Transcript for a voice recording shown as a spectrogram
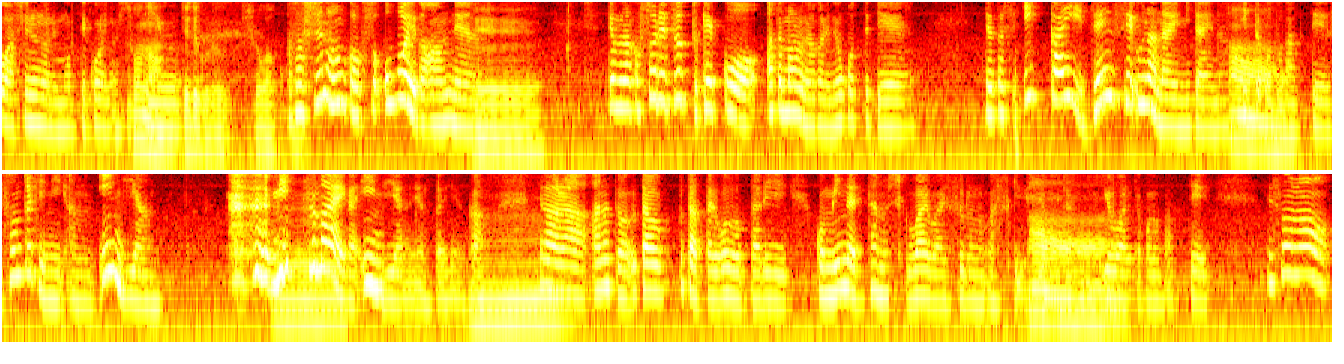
日は死ぬのにもってこいの日ってそんなんいう出てくる？小学校。私なんかそう覚えがあんねん。へでもなんかそれずっと結構頭の中に残っててで私一回前世占いみたいな行ったことがあってその時にあのインディアン。3つ前がインディアンやったんやんえかだからあなたは歌う歌ったり踊ったりこうみんなで楽しくワイワイするのが好きですよみたいな言われたことがあって。でその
